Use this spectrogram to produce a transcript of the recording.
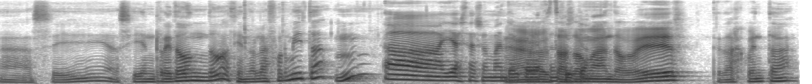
así, así en redondo, haciendo la formita. ¿Mm? Ah, ya está asomando el Ah, corazoncito. está asomando, ¿ves? ¿Te das cuenta?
